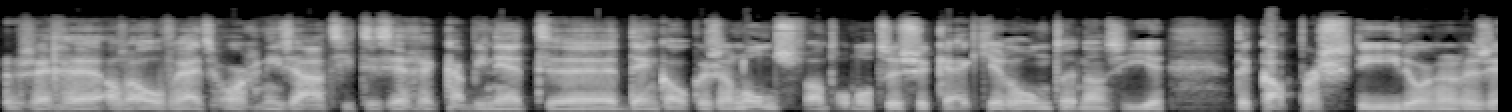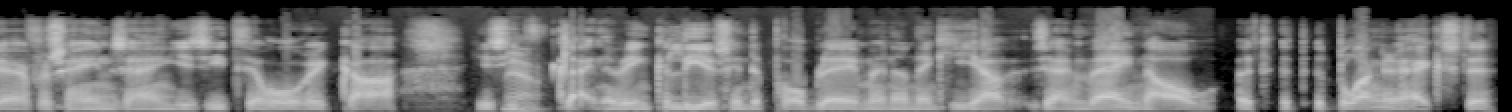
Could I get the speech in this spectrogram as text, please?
zeggen, als overheidsorganisatie te zeggen: kabinet, denk ook eens aan ons. Want ondertussen kijk je rond en dan zie je de kappers die door hun reserves heen zijn. Je ziet de horeca, je ziet ja. kleine winkeliers in de problemen. En dan denk je, ja zijn wij nou het, het, het belangrijkste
